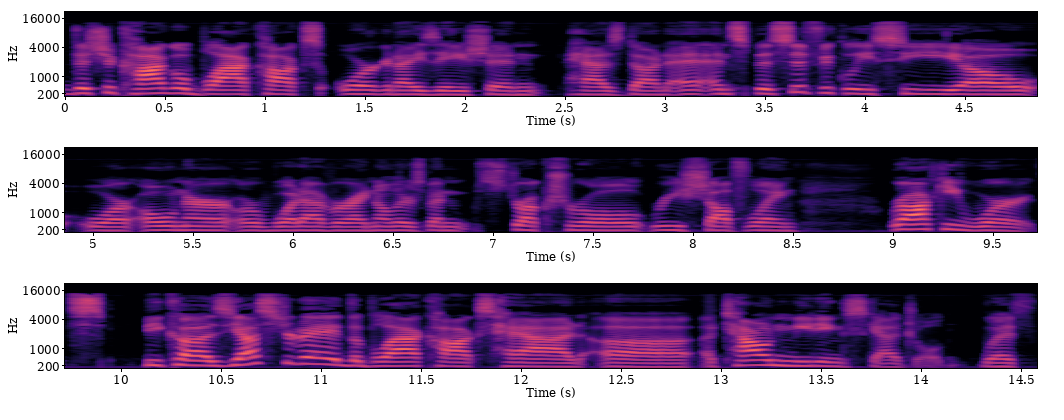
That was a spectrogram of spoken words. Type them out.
the Chicago Blackhawks organization has done, and specifically CEO or owner or whatever. I know there's been structural reshuffling. Rocky Wirtz, because yesterday the Blackhawks had uh, a town meeting scheduled with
